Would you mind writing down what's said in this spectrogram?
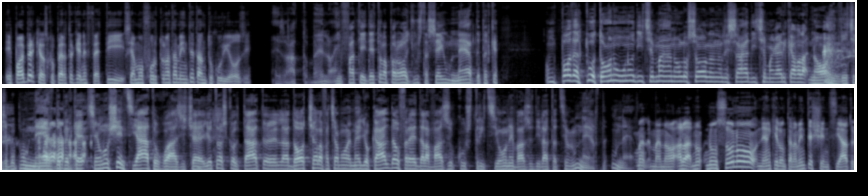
e poi perché ho scoperto che in effetti siamo fortunatamente tanto curiosi. Esatto, bello. E infatti hai detto la parola giusta, sei un nerd, perché un po' dal tuo tono uno dice ma non lo so, non le sa, dice magari cavola. No, invece sei proprio un nerd perché sei uno scienziato quasi, cioè io ti ho ascoltato, la doccia la facciamo meglio calda o fredda, la vasocostrizione, vasodilatazione, un nerd, un nerd. Ma, ma no, allora no, non sono neanche lontanamente scienziato.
